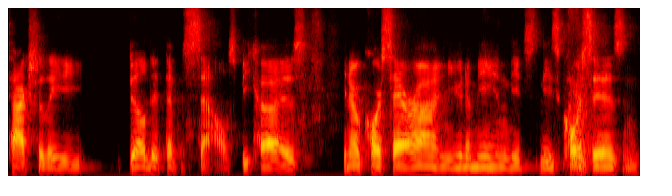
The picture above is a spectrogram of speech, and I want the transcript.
to actually build it themselves because you know Coursera and Udemy and these these courses and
